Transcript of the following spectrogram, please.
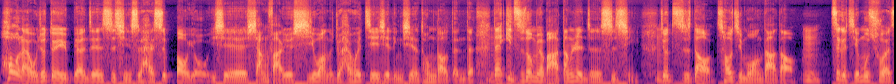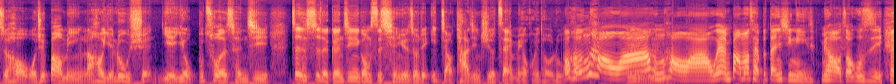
后来我就对于表演这件事情是还是抱有一些想法、有希望的，就还会接一些零星的通告等等，但一直都没有把它当认真的事情。就直到《超级魔王大道》嗯这个节目出来之后，我去报名，然后也入选，也有不错的成绩，正式的跟经纪公司签约之后，就一脚踏进去，就再也没有回头路。哦，很好啊，很好啊！我跟你爸妈才不担心你没好好照顾自己，是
